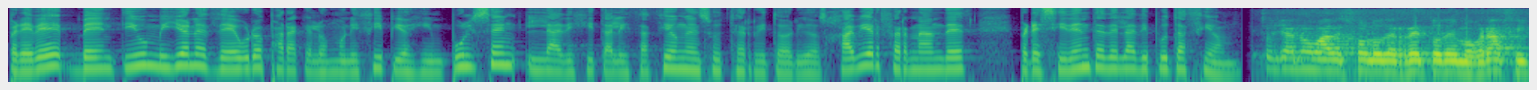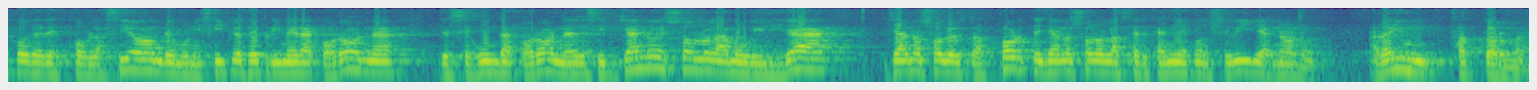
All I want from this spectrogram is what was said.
prevé 21 millones de euros para que los municipios impulsen la digitalización en sus territorios. Javier Fernández, presidente de la Diputación. Esto ya no va solo de reto demográfico, de despoblación, de municipios de primera corona, de segunda corona, es decir, ya no es solo la movilidad, ya no solo el transporte, ya no solo la cercanía con Sevilla, no, no. Ahora hay un factor más,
